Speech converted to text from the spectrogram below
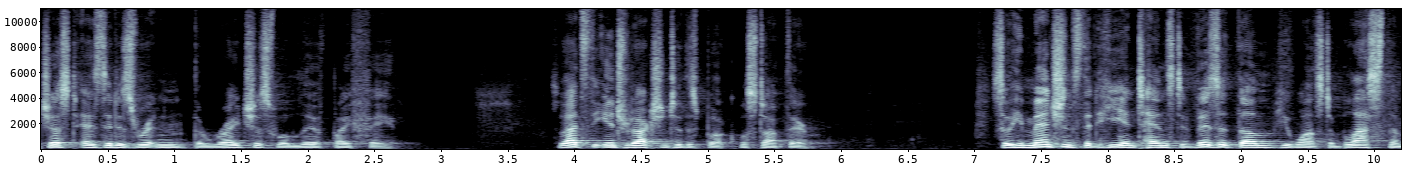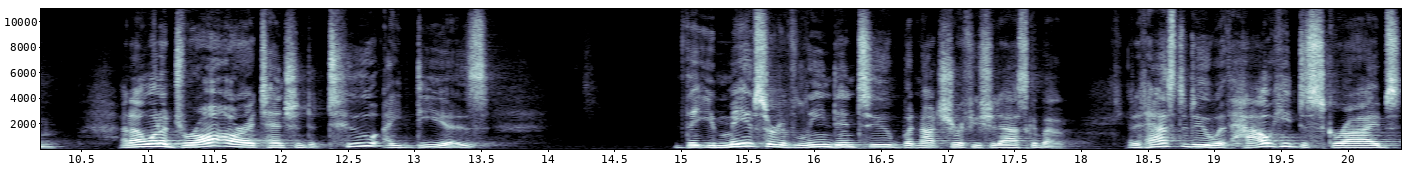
just as it is written, the righteous will live by faith. So that's the introduction to this book. We'll stop there. So he mentions that he intends to visit them, he wants to bless them. And I want to draw our attention to two ideas that you may have sort of leaned into, but not sure if you should ask about. And it has to do with how he describes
